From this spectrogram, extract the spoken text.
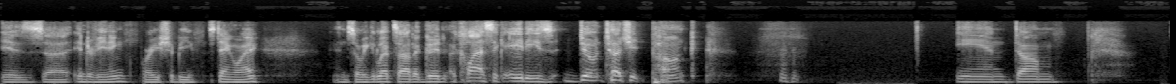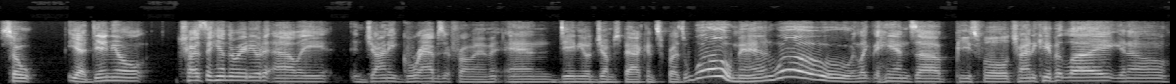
is uh, intervening where he should be staying away. And so he lets out a good, a classic 80s, don't touch it, punk. and um, so, yeah, Daniel tries to hand the radio to Ali. and Johnny grabs it from him, and Daniel jumps back in surprise. Whoa, man! Whoa! And like the hands up, peaceful, trying to keep it light. You know,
